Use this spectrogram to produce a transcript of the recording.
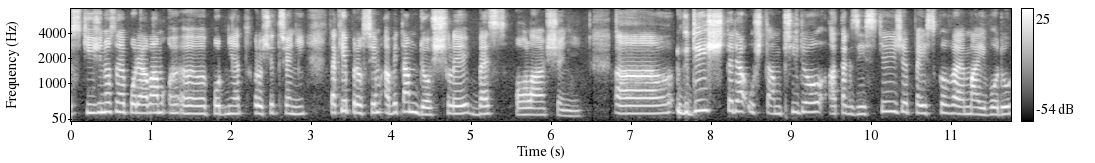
stížnost podávám podnět pro šetření, tak je prosím, aby tam došli bez ohlášení. Když teda už tam přijdou a tak zjistí, že pejskové mají vodu,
